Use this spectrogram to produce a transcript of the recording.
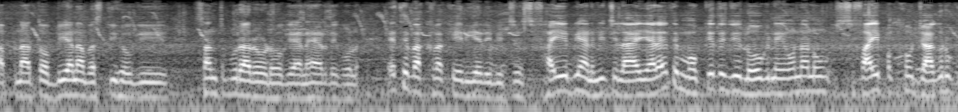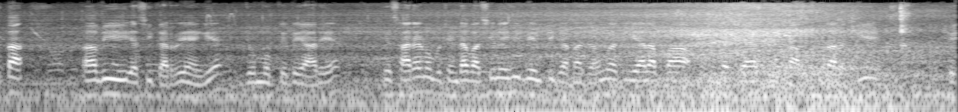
ਆਪਣਾ ਧੋਬੀਆਣਾ ਬਸਤੀ ਹੋ ਗਈ ਸੰਤਪੁਰਾ ਰੋਡ ਹੋ ਗਿਆ ਨਹਿਰ ਦੇ ਕੋਲ। ਇੱਥੇ ਵੱਖ-ਵੱਖ ਏਰੀਆ ਦੇ ਵਿੱਚ ਸਫ਼ਾਈ ਅਭਿਆਨ ਵੀ ਚਲਾਇਆ ਜਾ ਰਿਹਾ। ਤੇ ਮੌਕੇ ਤੇ ਜੇ ਲੋਕ ਨੇ ਉਹਨਾਂ ਨੂੰ ਸਫ਼ਾਈ ਪੱਖੋਂ ਜਾਗਰੂਕਤਾ ਵੀ ਅਸੀਂ ਕਰ ਰਹੇ ਹੈਗੇ ਆ ਜੋ ਮੌਕੇ ਤੇ ਆ ਰਹੇ ਆ। ਤੇ ਸਾਰਿਆਂ ਨੂੰ ਬਠਿੰਡਾ ਵਾਸੀਆਂ ਨੂੰ ਇਹੀ ਬੇਨਤੀ ਕਰਨਾ ਚਾਹੂੰਗਾ ਕਿ ਯਾਰ ਆਪਾਂ ਬਠਿੰਡਾ ਸ਼ਹਿਰ ਨੂੰ ਸਾਫ਼ ਸੁਥਰਾ ਰੱਖੀਏ। ਤੇ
